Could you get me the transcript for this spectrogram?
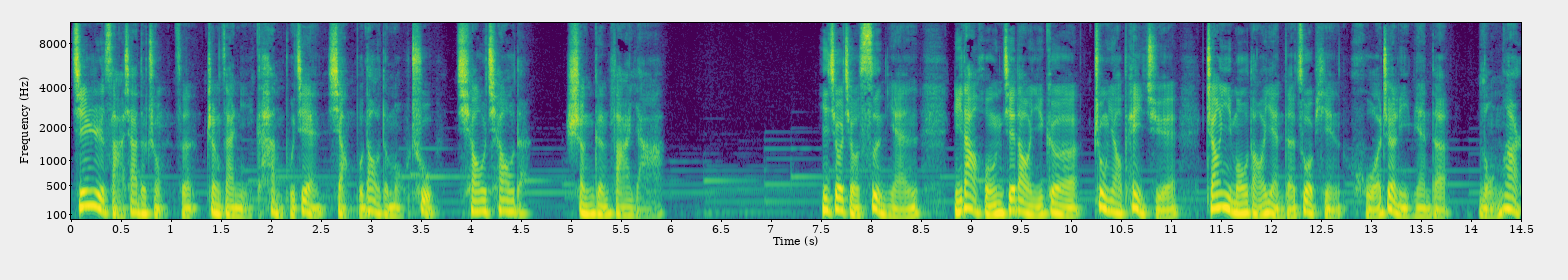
今日撒下的种子，正在你看不见、想不到的某处悄悄地生根发芽。一九九四年，倪大红接到一个重要配角张艺谋导演的作品《活着》里面的龙二。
